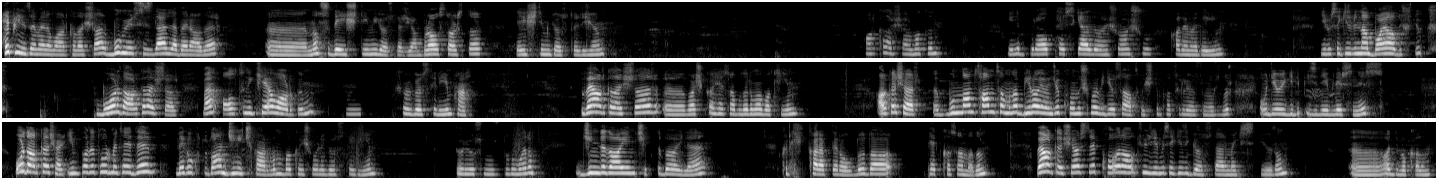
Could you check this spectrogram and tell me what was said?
Hepinize merhaba arkadaşlar. Bugün sizlerle beraber eee, nasıl değiştiğimi göstereceğim. Brawl Stars'ta değiştiğimi göstereceğim. Arkadaşlar bakın. Yeni Brawl Pass geldi. Ben şu an şu kademedeyim. 28.000'den bayağı düştük. Bu arada arkadaşlar ben altın 2'ye vardım. Şöyle göstereyim. ha. Ve arkadaşlar e, başka hesaplarıma bakayım. Arkadaşlar e, bundan tam tamına bir ay önce konuşma videosu atmıştım. Hatırlıyorsunuzdur. O videoyu gidip izleyebilirsiniz. Orada arkadaşlar İmparator Mete'de mega kutudan Cini çıkardım. Bakın şöyle göstereyim. Görüyorsunuzdur umarım. Cin de daha yeni çıktı böyle. 42 karakter oldu. Daha pek kasamadım. Ve arkadaşlar size Kolar 628'i göstermek istiyorum. Ee, hadi bakalım.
